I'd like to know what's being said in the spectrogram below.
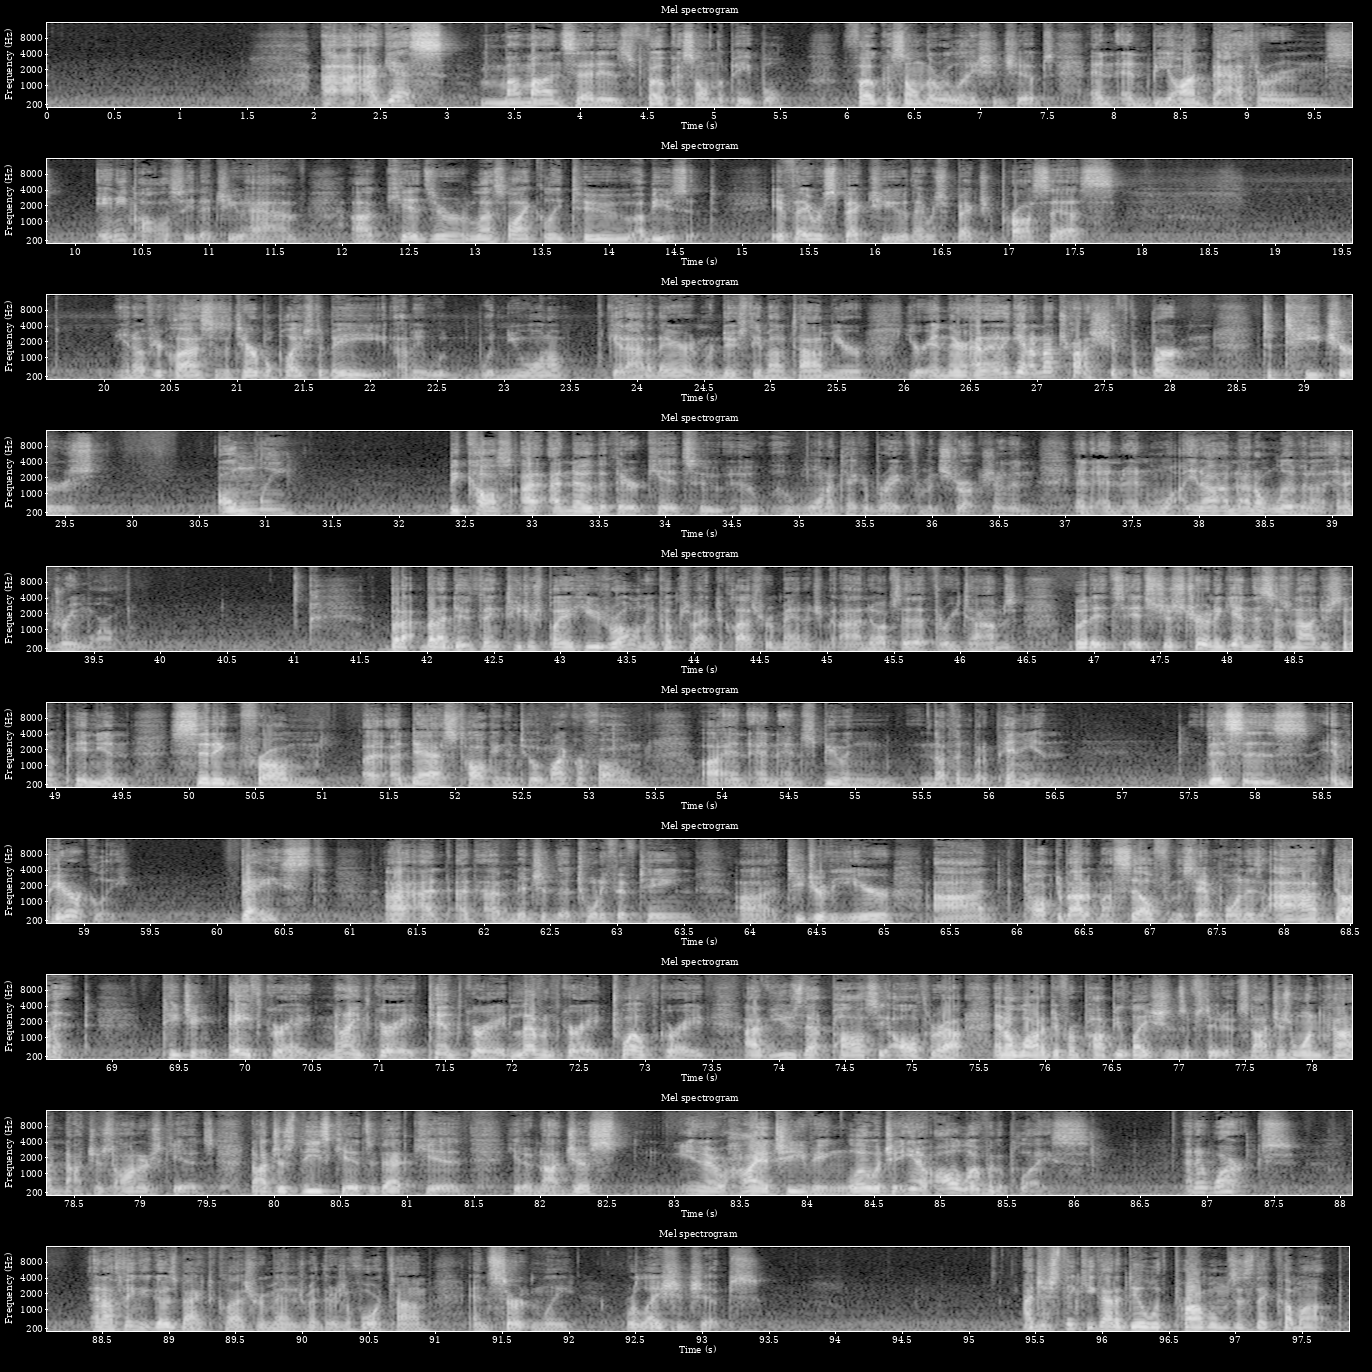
I, I guess my mindset is focus on the people, focus on the relationships, and and beyond bathrooms, any policy that you have, uh, kids are less likely to abuse it if they respect you, they respect your process. You know, if your class is a terrible place to be, I mean, would, wouldn't you want to get out of there and reduce the amount of time you're you're in there? And, and again, I'm not trying to shift the burden to teachers only because I, I, know that there are kids who, who, who want to take a break from instruction and and and, and you know I'm, I do not live in a in a dream world. But I, but I do think teachers play a huge role, and it comes back to classroom management. I know I've said that three times, but it's it's just true. And again, this is not just an opinion sitting from a, a desk talking into a microphone uh, and and and spewing nothing but opinion. This is empirically based. I, I, I, mentioned the 2015 uh, Teacher of the Year. I talked about it myself from the standpoint is I, I've done it. Teaching 8th grade, ninth grade, 10th grade, 11th grade, 12th grade. I've used that policy all throughout. And a lot of different populations of students, not just one kind, not just honors kids, not just these kids or that kid, you know, not just, you know, high achieving, low achieving, you know, all over the place. And it works. And I think it goes back to classroom management. There's a fourth time, and certainly relationships. I just think you got to deal with problems as they come up.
